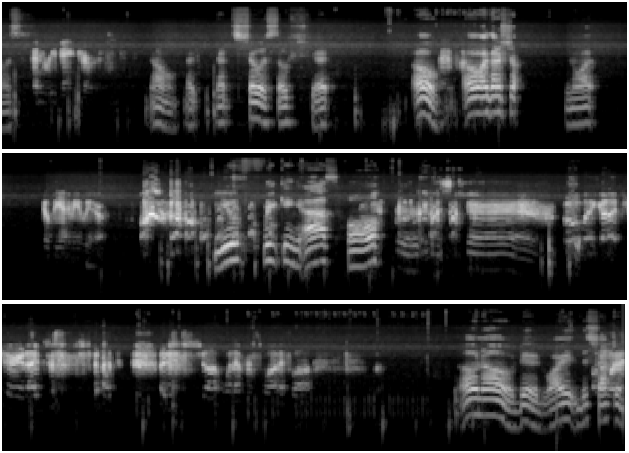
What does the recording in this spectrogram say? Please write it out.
us? Henry Dangerous. No, that that show is so shit. Oh, And it's a oh, I got a shot. You know what? kill the enemy leader. You freaking asshole! Oh my god, Jared, I just shot I just shot whatever SWAT I saw. Oh no, dude, why this Oh, shotgun?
